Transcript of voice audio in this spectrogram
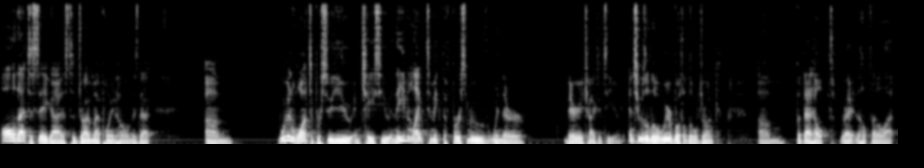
all that to say, guys, to drive my point home is that um, women want to pursue you and chase you, and they even like to make the first move when they're very attracted to you. And she was a little, we were both a little drunk, um, but that helped, right? That helped out a lot.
